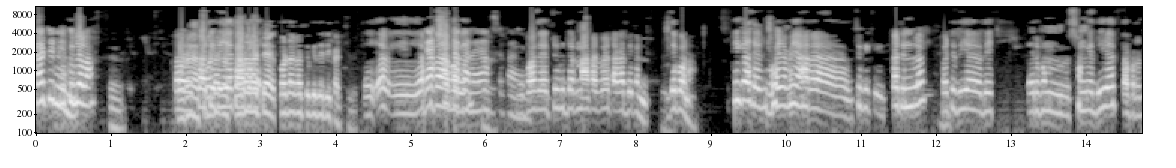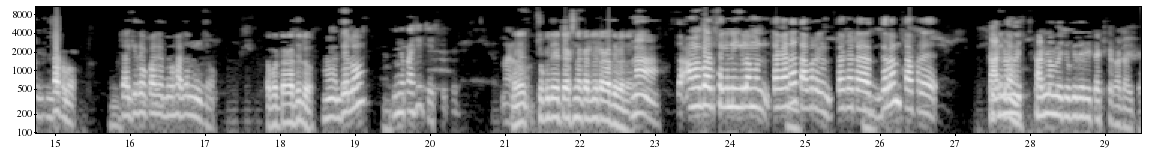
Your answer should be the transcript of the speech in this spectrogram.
কাটি নিলাম না কাটলে টাকা দেবেন দেবো না। ঠিক আছে ভয়ে ভয়ে আর চুকি কাটি নিলাম। কাটি দিয়ে এরকম সঙ্গে দিয়ে তারপরে ডাকলো। ডাকি তো কাছে দু হাজার নিয়ে যাও। তারপর টাকা দিল? হ্যাঁ দিলো। মানে চুকিদারি ট্যাক্স না কাটলে টাকা দেবে না? না আমার বাড়ি থেকে নিয়ে গেলাম টাকাটা তারপরে টাকাটা দিলাম তারপরে কার নামে কার নামে চৌকিদারি ট্যাক্সটা কাটা হয়েছে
